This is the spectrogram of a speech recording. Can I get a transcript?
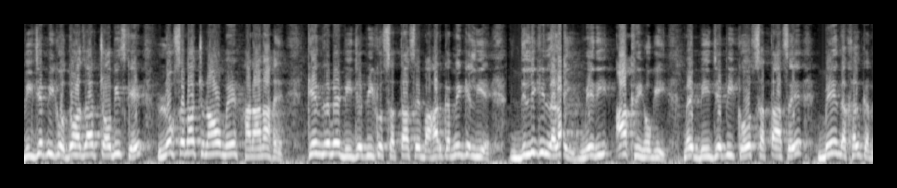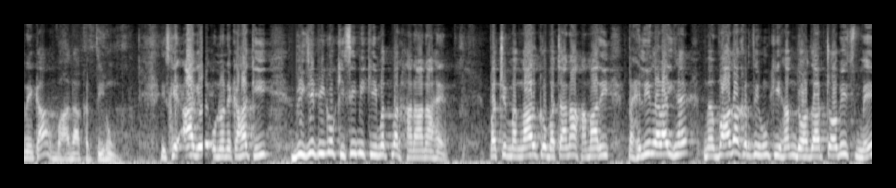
बीजेपी को 2024 के लोकसभा चुनाव में हराना है। केंद्र में बीजेपी को सत्ता से बाहर करने के लिए दिल्ली की लड़ाई मेरी आखिरी होगी। मैं बीजेपी को सत्ता से बेदखल करने का वादा करती हूँ। इसके आगे उन्होंने कहा कि बीजेपी को किसी भी कीमत पर हराना है। पश्चिम बंगाल को बचाना हमारी पहली लड़ाई है। मैं वादा करती हूँ कि हम 2024 में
